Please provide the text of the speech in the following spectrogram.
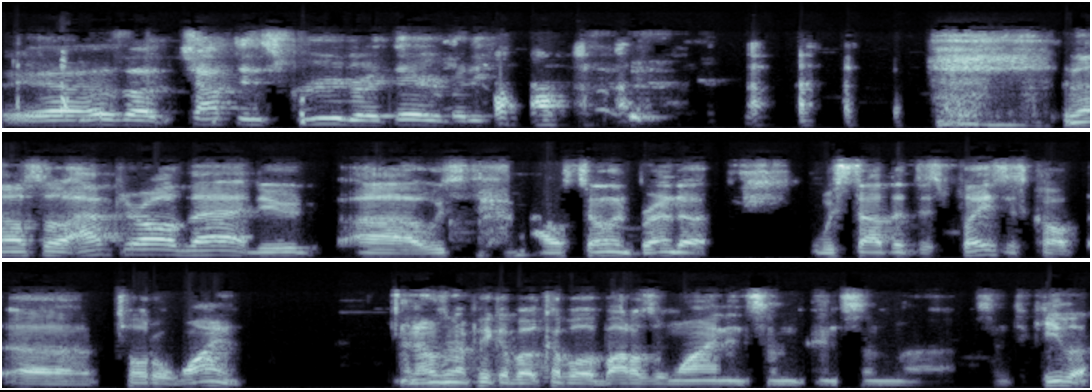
Yeah, that was uh, chopped and screwed right there, buddy. No, so after all that, dude, uh, we I was telling Brenda, we stopped at this place. It's called uh, Total Wine, and I was gonna pick up a couple of bottles of wine and some and some uh, some tequila.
